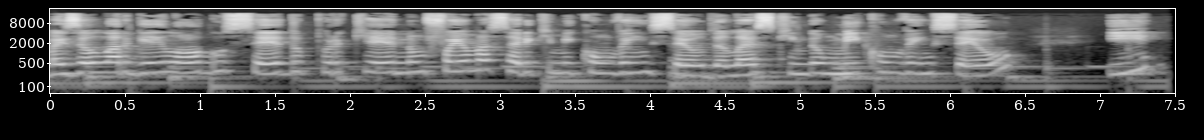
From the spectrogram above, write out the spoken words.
mas eu larguei logo cedo porque não foi uma série que me convenceu. The Last Kingdom me convenceu e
